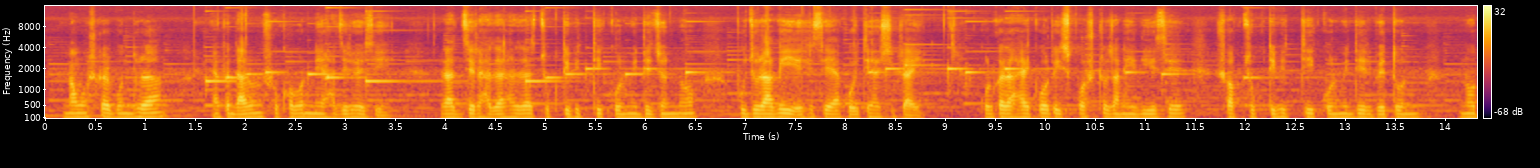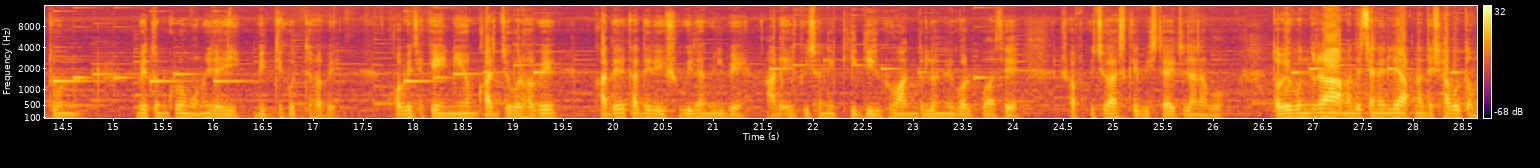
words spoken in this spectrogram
নমস্কার বন্ধুরা, একটা দারুণ সুখবর নিয়ে হাজির হয়েছি। রাজ্যের হাজার হাজার চুক্তিভিত্তিক কর্মীদের জন্য পুজোর আগেই এসেছে এক ঐতিহাসিক রায়। কলকাতা হাইকোর্ট স্পষ্ট জানিয়ে দিয়েছে, সব চুক্তিভিত্তিক কর্মীদের বেতন, নতুন বেতনক্রম অনুযায়ী বৃদ্ধি করতে হবে। কবে থেকে এই নিয়ম কার্যকর হবে কাদের কাদের এই সুবিধা মিলবে? আর এর পিছনে কি দীর্ঘ আন্দোলনের গল্প আছে? সব কিছু আজকে বিস্তারিত জানাব। তবে বন্ধুরা, আমাদের চ্যানেলে আপনাদের স্বাগতম।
